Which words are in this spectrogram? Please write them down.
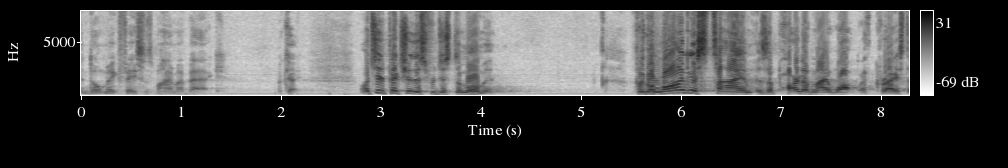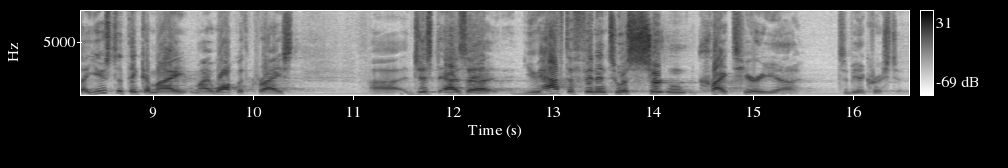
and don't make faces behind my back. Okay. I want you to picture this for just a moment. For the longest time, as a part of my walk with Christ, I used to think of my, my walk with Christ uh, just as a, you have to fit into a certain criteria to be a Christian.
